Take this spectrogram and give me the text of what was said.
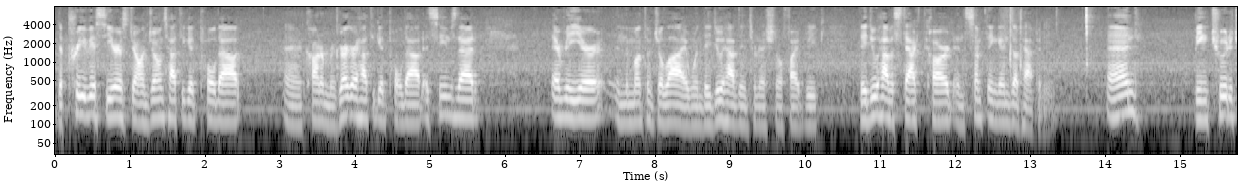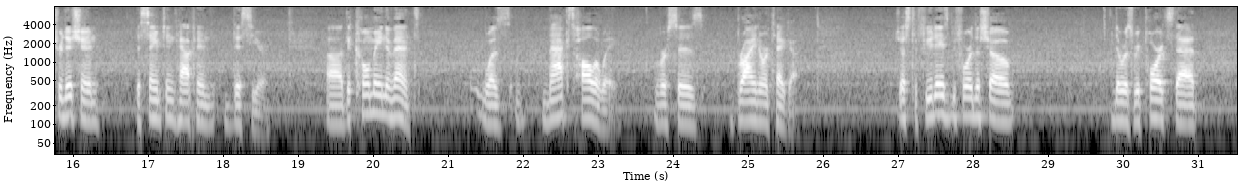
The previous years, Jon Jones had to get pulled out, and Conor McGregor had to get pulled out. It seems that every year in the month of July, when they do have the International Fight Week, they do have a stacked card, and something ends up happening. And being true to tradition, the same thing happened this year. Uh, the co-main event was Max Holloway versus Brian Ortega. Just a few days before the show, there was reports that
